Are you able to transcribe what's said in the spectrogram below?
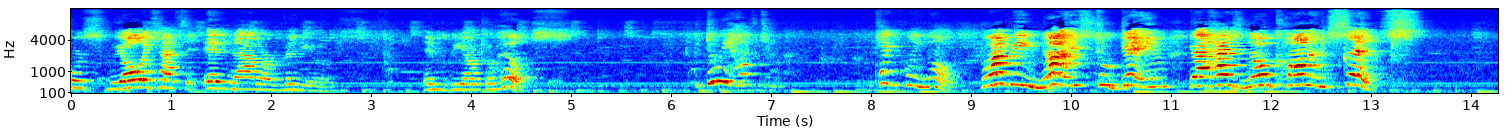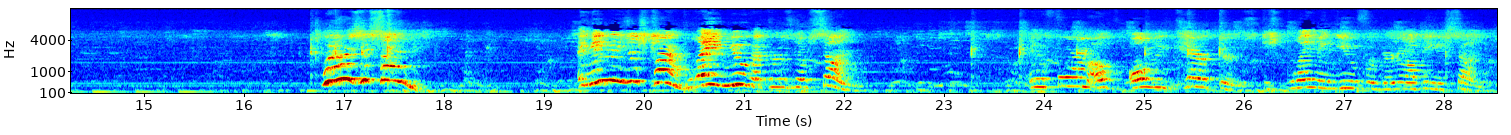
course, we always have to end our videos in Bianco Hills. Do we have to? Technically, no. But I'm being nice to a game that has no common sense. Where is the sun? And maybe just try to blame you that there is no sun. In the form of all the characters, just blaming you for there not being a sun.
